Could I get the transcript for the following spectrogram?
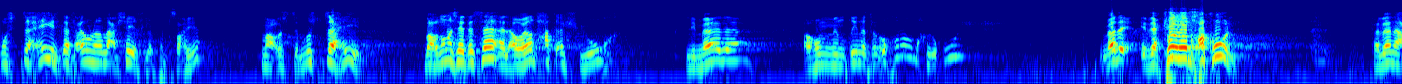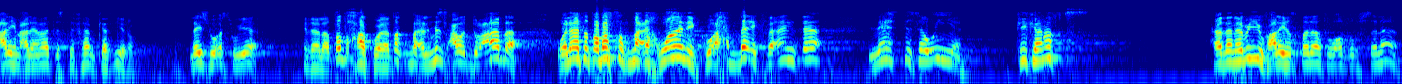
مستحيل تفعلونها مع شيخ لكم صحيح؟ مع أستاذ مستحيل. بعض الناس يتساءل أو يضحك الشيوخ؟ لماذا أهم من طينة أخرى مخلوقون؟ لماذا إذا كانوا يضحكون؟ فلنا عليهم علامات استفهام كثيرة ليسوا أسوياء. إذا لا تضحك ولا تقبل المزحة والدعابة ولا تتبسط مع إخوانك وأحبائك فأنت لست سويا فيك نقص. هذا نبيك عليه الصلاة والسلام.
